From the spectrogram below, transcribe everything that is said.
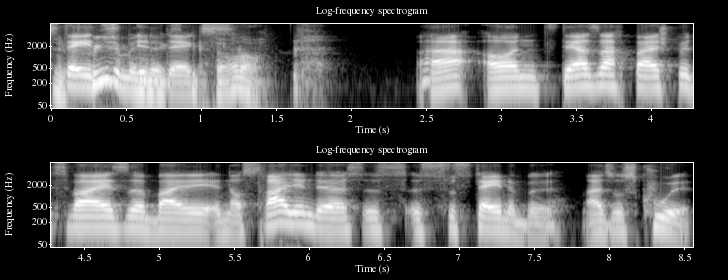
States Freedom Index, Index. auch noch. Ja, und der sagt beispielsweise bei in Australien, der ist, ist, ist sustainable, also ist cool.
